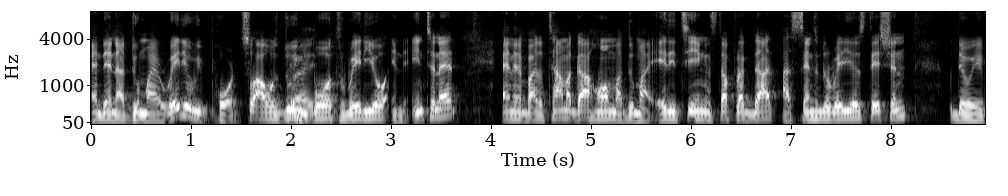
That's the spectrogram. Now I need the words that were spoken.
and then I do my radio report. So I was doing Right. both radio and the internet. And then by the time I got home, I do my editing and stuff like that. I sent to the radio station. They will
